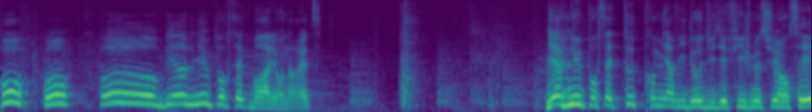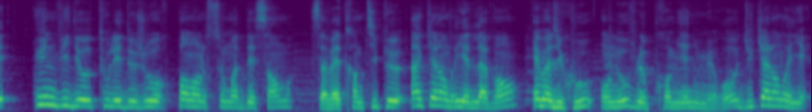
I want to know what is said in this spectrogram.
Oh, oh, oh, bienvenue pour cette... Bon, allez, on arrête. Bienvenue pour cette toute première vidéo du défi que je me suis lancé. Une vidéo tous les deux jours pendant ce mois de décembre. Ça va être un petit peu un calendrier de l'avant. Et bah du coup, on ouvre le premier numéro du calendrier.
